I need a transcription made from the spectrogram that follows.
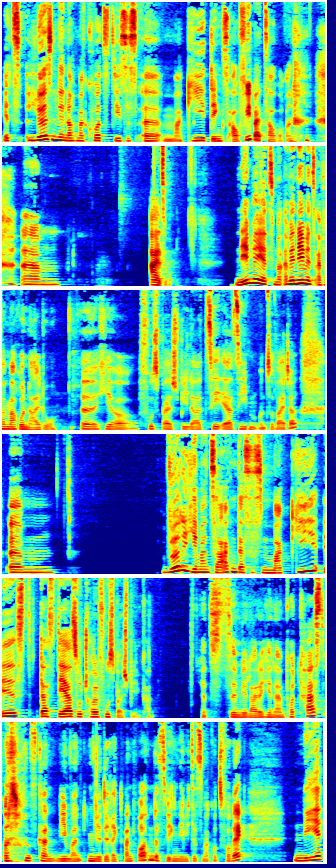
jetzt lösen wir noch mal kurz dieses äh, Magie-Dings auf, wie bei Zauberern. ähm, also, nehmen wir jetzt mal, wir nehmen jetzt einfach mal Ronaldo, äh, hier Fußballspieler CR7 und so weiter. Ähm, würde jemand sagen, dass es Magie ist, dass der so toll Fußball spielen kann? Jetzt sind wir leider hier in einem Podcast und es kann niemand mir direkt antworten, deswegen nehme ich das mal kurz vorweg. Nee,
